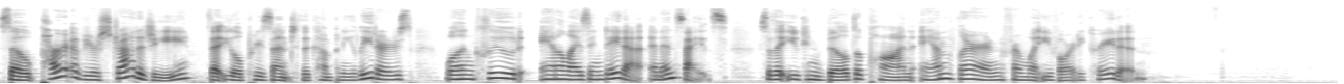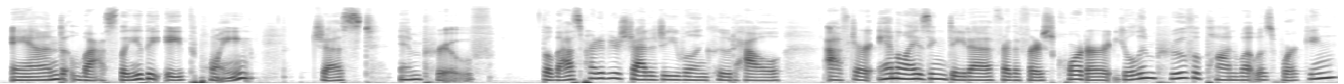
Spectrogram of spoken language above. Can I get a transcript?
So, part of your strategy that you'll present to the company leaders will include analyzing data and insights so that you can build upon and learn from what you've already created. And lastly, the eighth point just improve. The last part of your strategy will include how, after analyzing data for the first quarter, you'll improve upon what was working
